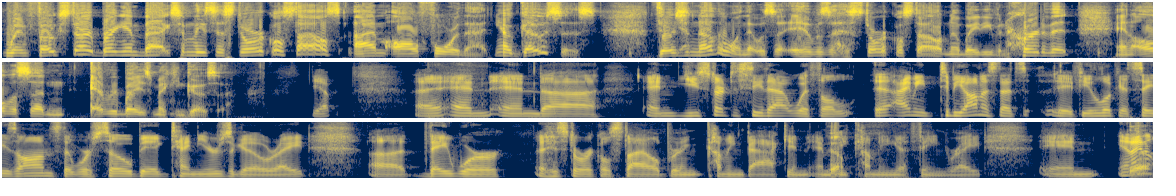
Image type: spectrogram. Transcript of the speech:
when folks start bringing back some of these historical styles, I'm all for that. You know, Goses. There's another one that was a, it was a historical style. Nobody even heard of it, and all of a sudden, everybody's making Gose. Yep. and and uh, and you start to see that with a. I mean, to be honest, that's if you look at saisons that were so big ten years ago, right? Uh, they were a historical style bring coming back and, and becoming a thing, right? And and I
